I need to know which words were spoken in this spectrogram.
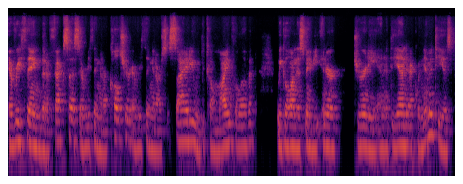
everything that affects us, everything in our culture, everything in our society. We become mindful of it. We go on this maybe inner journey. And at the end, equanimity is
